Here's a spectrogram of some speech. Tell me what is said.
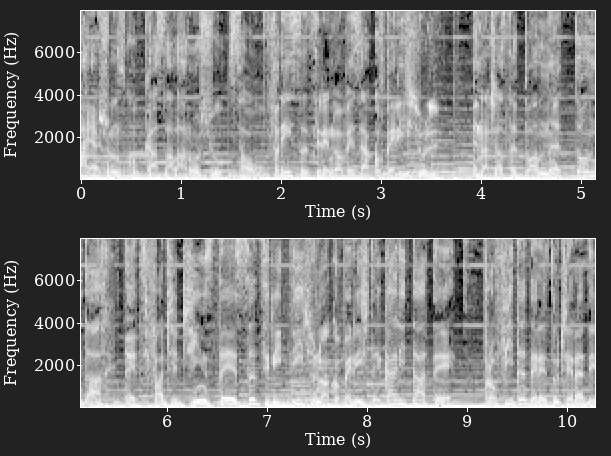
Ai ajuns cu casa la roșu sau vrei să-ți renovezi acoperișul? În această toamnă, Tondach îți face cinste să-ți ridici un acoperiș de calitate. Profită de reducerea de 15%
